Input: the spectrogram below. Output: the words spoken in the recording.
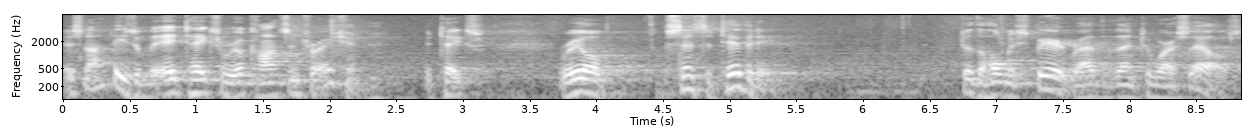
It's not easy, but it takes real concentration. It takes real sensitivity to the Holy Spirit rather than to ourselves.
